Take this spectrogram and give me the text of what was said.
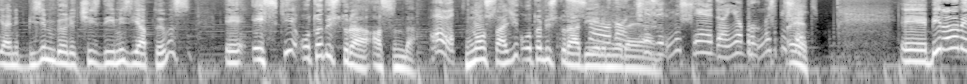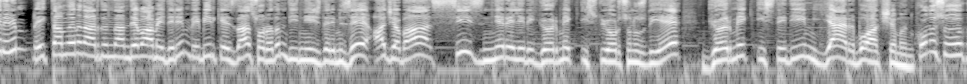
yani bizim böyle çizdiğimiz yaptığımız e, eski otobüs durağı aslında. Evet. Nostaljik otobüs durağı diyelim ya da Sonradan yani. çizilmiş, yeniden yapılmış bir şey. Evet. Ee, bir ara verelim reklamların ardından devam edelim ve bir kez daha soralım dinleyicilerimize acaba siz nereleri görmek istiyorsunuz diye görmek istediğim yer bu akşamın konusu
